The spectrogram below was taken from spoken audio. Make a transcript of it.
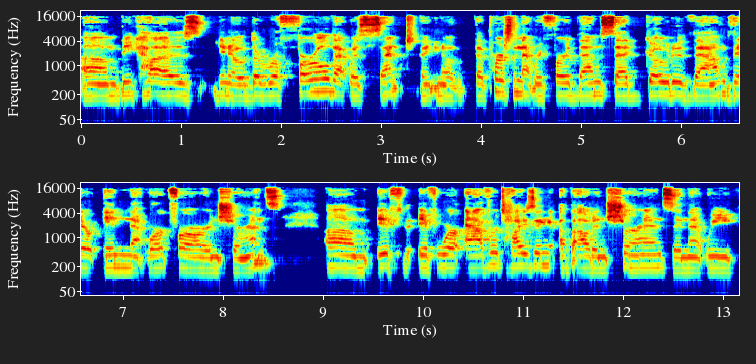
um, because you know the referral that was sent, you know, the person that referred them said go to them. They're in network for our insurance. Um, if if we're advertising about insurance and that we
